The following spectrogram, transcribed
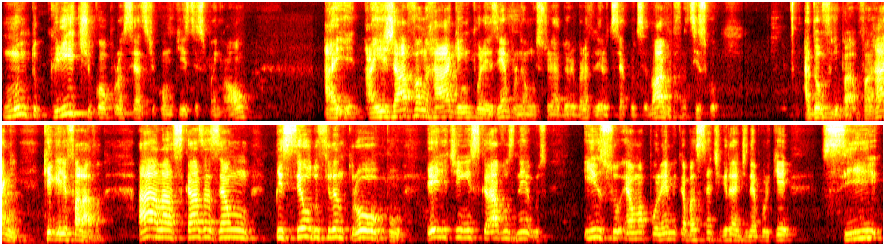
muito crítico ao processo de conquista espanhol. Aí, aí já Van Hagen, por exemplo, né, um historiador brasileiro do século XIX, Francisco Adolfo de Van Hagen, o que, que ele falava? Ah, Las Casas é um pseudo-filantropo, ele tinha escravos negros. Isso é uma polêmica bastante grande, né? Porque se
